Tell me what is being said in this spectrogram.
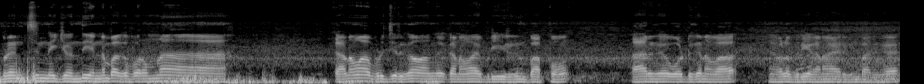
ஃப்ரெண்ட்ஸ் இன்றைக்கி வந்து என்ன பார்க்க போகிறோம்னா கனவா பிடிச்சிருக்கோம். வாங்க கனவா எப்படி இருக்குன்னு பார்ப்போம். பாருங்கள் ஓட்டு கனவா. எவ்வளோ பெரிய கனவா இருக்குன்னு பாருங்கள்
